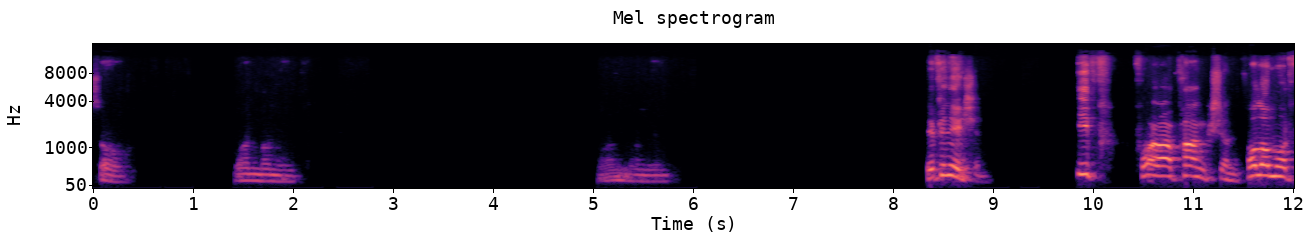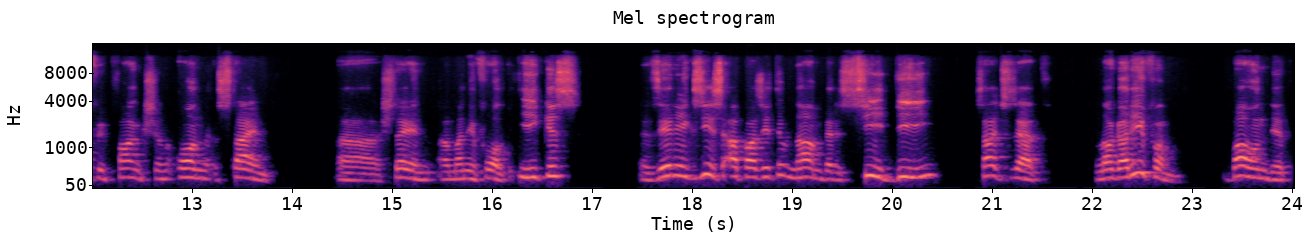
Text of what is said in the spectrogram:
so one moment. One moment. Definition. If for a function, holomorphic function on Stein, uh, Stein manifold X, there exists a positive number CD such that logarithm bounded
